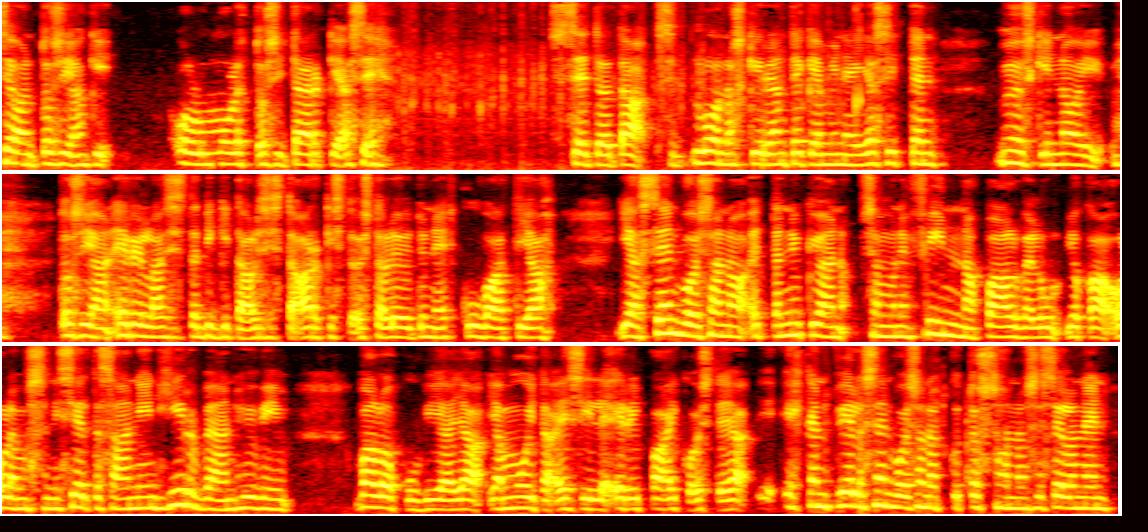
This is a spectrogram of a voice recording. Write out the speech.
se on tosiaankin ollut mulle tosi tärkeä se, se, tota, se luonnoskirjan tekeminen ja sitten myöskin noin tosiaan erilaisista digitaalisista arkistoista löytyneet kuvat ja, ja sen voi sanoa, että nykyään semmoinen Finna-palvelu, joka on olemassa, niin sieltä saa niin hirveän hyvin valokuvia ja, ja muita esille eri paikoista. Ja ehkä nyt vielä sen voi sanoa, että kun tuossahan on se sellainen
